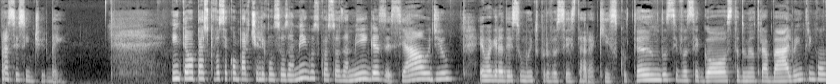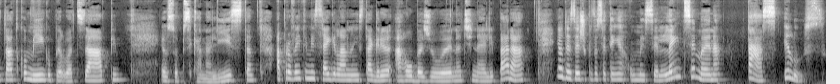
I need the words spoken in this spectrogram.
para se sentir bem. Então eu peço que você compartilhe com seus amigos, com as suas amigas esse áudio. Eu agradeço muito por você estar aqui escutando. Se você gosta do meu trabalho, entre em contato comigo pelo WhatsApp. Eu sou psicanalista. Aproveita e me segue lá no Instagram, arroba Joana Tinelli Pará. Eu desejo que você tenha uma excelente semana, paz e luz.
